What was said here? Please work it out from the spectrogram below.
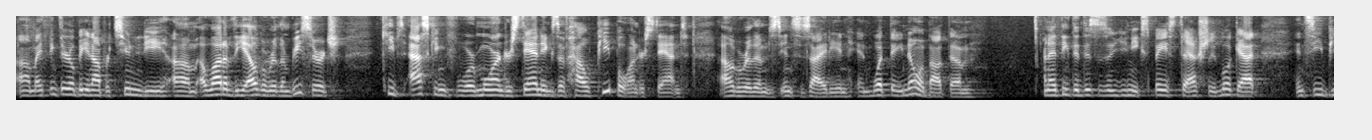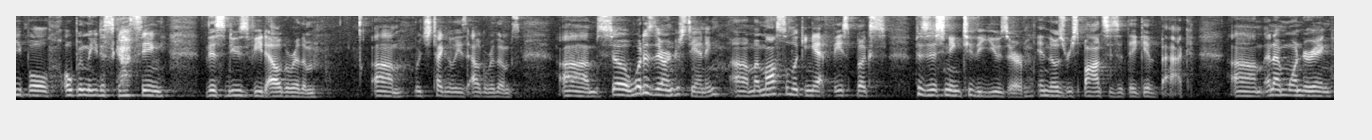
Um, I think there will be an opportunity. Um, a lot of the algorithm research keeps asking for more understandings of how people understand algorithms in society and, and what they know about them. And I think that this is a unique space to actually look at and see people openly discussing this newsfeed algorithm um, which technically is algorithms. Um, so what is their understanding? Um, I'm also looking at Facebook's positioning to the user in those responses that they give back. Um, and I'm wondering,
